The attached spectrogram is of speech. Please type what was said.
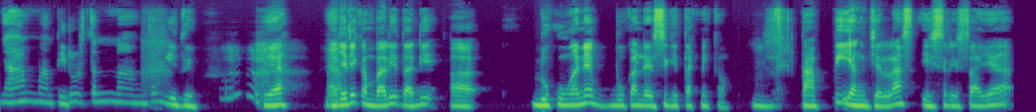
nyaman tidur tenang kan gitu. Ya. Nah Ya. jadi kembali tadi eh, dukungannya bukan dari segi teknikal, Hmm. tapi yang jelas istri saya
